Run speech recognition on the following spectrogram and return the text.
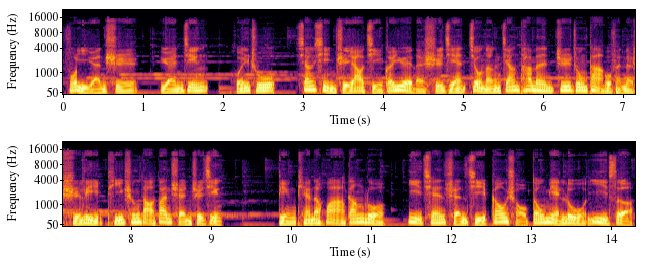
辅以原石、元晶、魂珠，相信只要几个月的时间，就能将他们之中大部分的实力提升到半神之境。顶天的话刚落，一千神级高手都面露异色。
